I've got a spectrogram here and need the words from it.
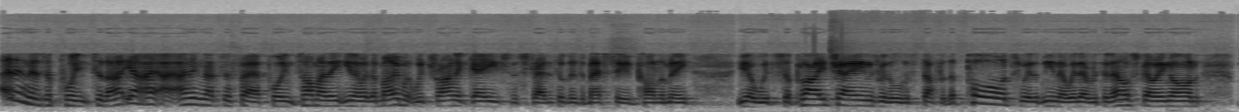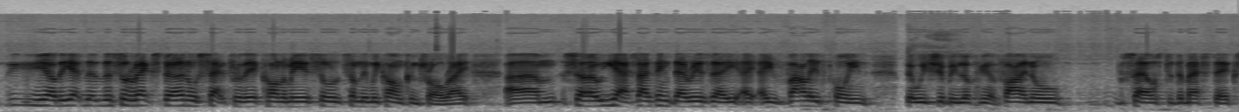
I think there's a point to that. Yeah, I, I think that's a fair point, Tom. I think, you know, at the moment we're trying to gauge the strength of the domestic economy you know, with supply chains, with all the stuff at the ports, with you know, with everything else going on, you know, the, the, the sort of external sector of the economy is sort of something we can't control, right? Um, so yes, I think there is a, a, a valid point that we should be looking at final sales to domestics.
